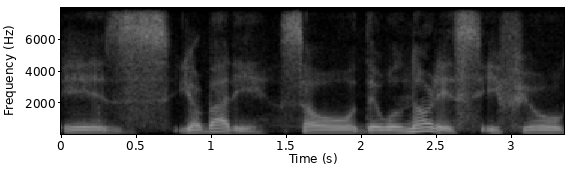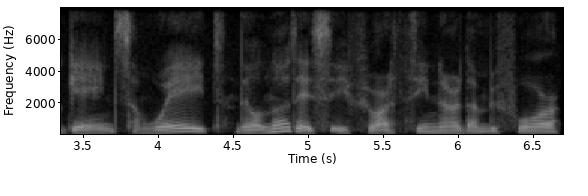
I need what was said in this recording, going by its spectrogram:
is your body. So they will notice if you gained some weight, they'll notice if you are thinner than before.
